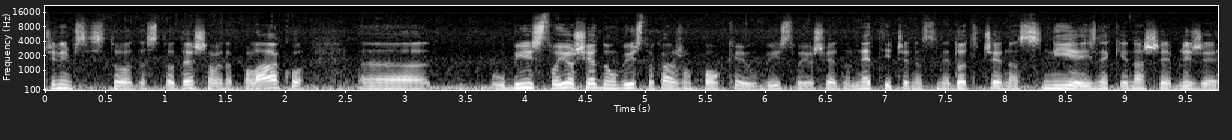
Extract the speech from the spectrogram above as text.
Činim se to, da se to dešava da polako ubistvo, još jedno ubistvo, kažemo pa ok, ubistvo još jedno ne tiče nas, ne dotiče nas, nije iz neke naše bliže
